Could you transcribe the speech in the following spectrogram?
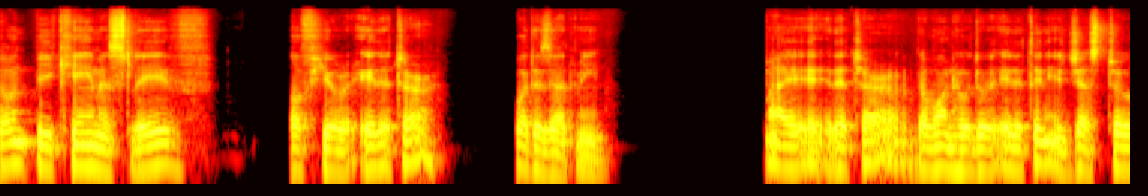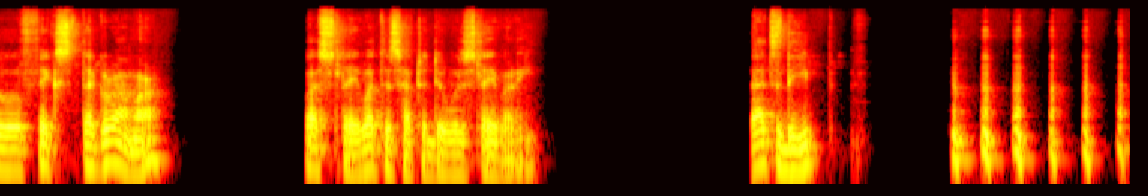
Don't become a slave of your editor. What does that mean? My editor, the one who do editing, is just to fix the grammar. What slave? What does have to do with slavery? That's deep.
